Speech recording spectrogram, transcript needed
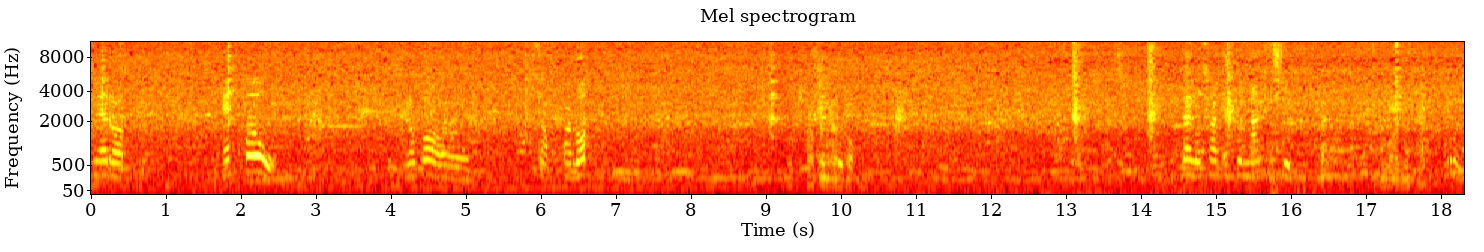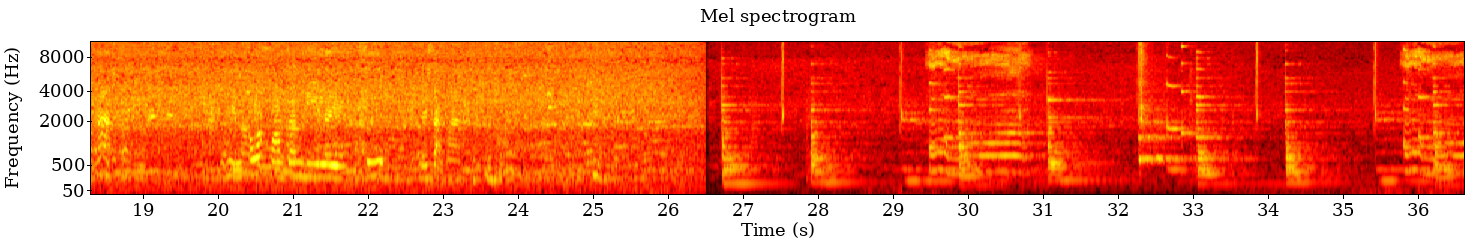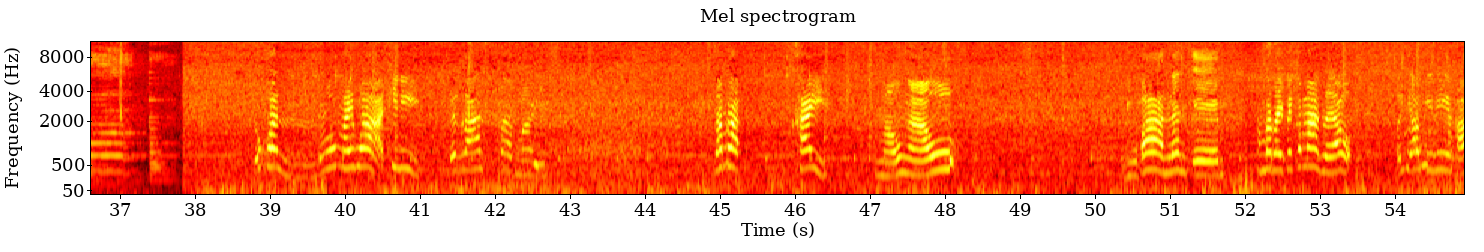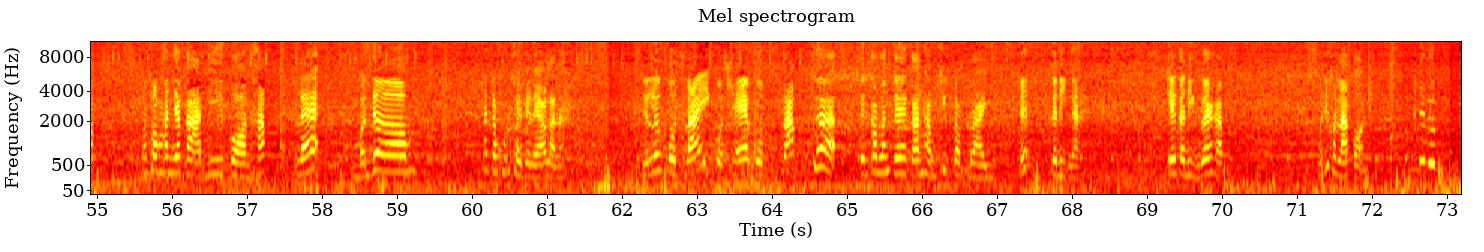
แครอทแอปเปิลแล้วก็สับปะรดรสชาติเป็นไงดูคตรับกได้รสชาติแอปเปิลมากที่สุดอร่อยไหมครับอร่อยมากผมเห็นเขาว่าความจำดีเลยซื้อเลยสั่งมา ทุกคนรู้ไหมว่าที่นี่เป็นร้านเปิดใหม่สำหรับใครเหงาเหงาอยู่บ้านเล่นเกมทำอะไรไปก็มากแล้ว มาเที่ยวที่นี่ครับมาชมบรรยากาศดีก่อนครับ และเหมือนเดิม น่าจะคุ้นเคยไปแล้วล่ะนะ อย่าลืมกดไลค์ กดแชร์ กดซับเพื่อเป็นกำลังใจในการทำคลิปต่อไป เอ๊ะ กระดิ่งอะเกยร์กระดิ่งด้วยครับ วันนี้คนลาก่อนบ๊ายบาย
